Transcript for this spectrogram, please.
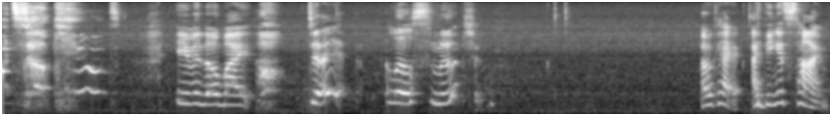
That's so cute. Even though my... Did I... A little smooch? Okay, I think it's time.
